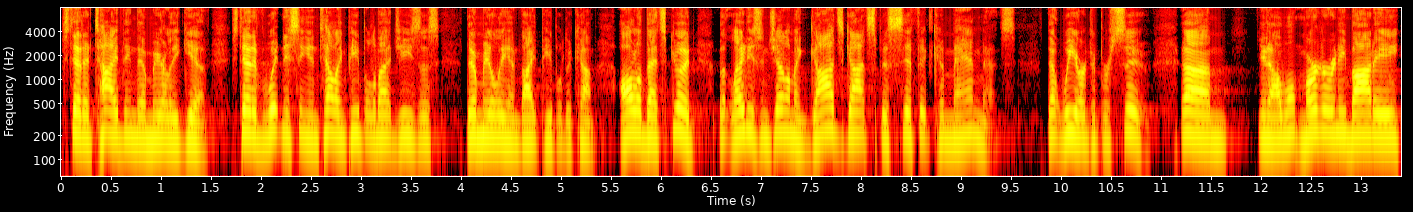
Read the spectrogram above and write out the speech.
Instead of tithing, they'll merely give. Instead of witnessing and telling people about Jesus, they'll merely invite people to come. All of that's good, but ladies and gentlemen, God's got specific commandments that we are to pursue. Um, you know, I won't murder anybody.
